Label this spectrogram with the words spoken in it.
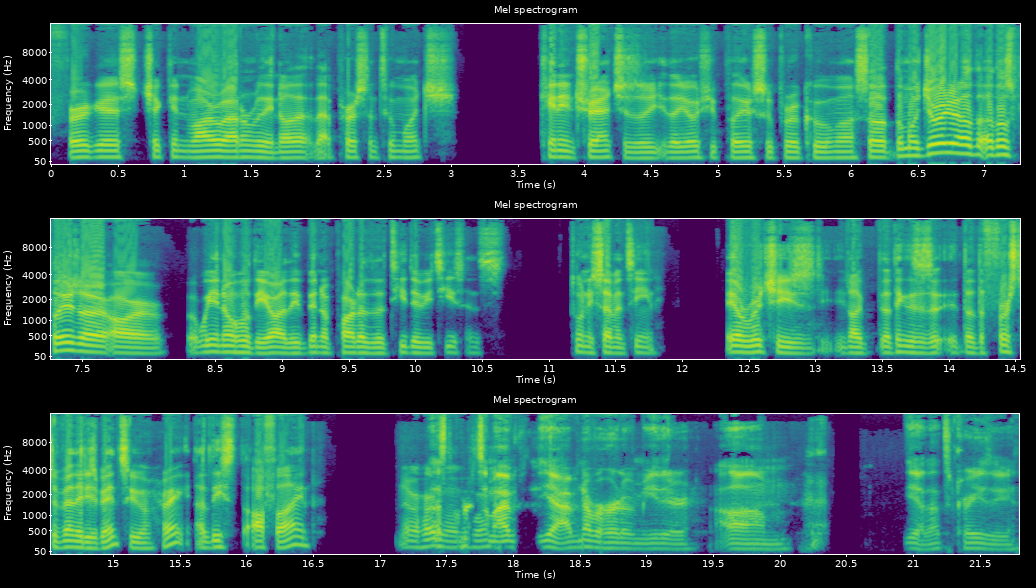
Fergus, Chicken Maru. I don't really know that, that person too much. Kenan Trench is a, the Yoshi player, Super Akuma. So the majority of, of those players are, are we know who they are. They've been a part of the TWT since 2017. Ayo Richie's like I think this is the, the first event that he's been to, right? At least offline. Never heard That's of him first before. time I've yeah, I've never heard of him either. Um yeah, that's crazy.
